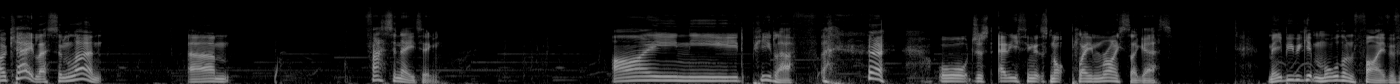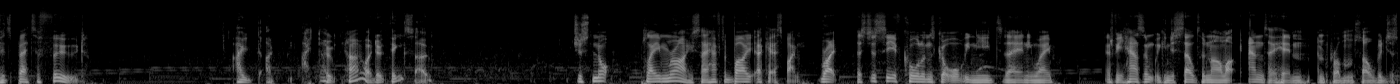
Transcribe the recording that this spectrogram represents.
Okay, lesson learned. Um, fascinating. I need pilaf. or just anything that's not plain rice, I guess. Maybe we get more than five if it's better food. I, I, I don't know. I don't think so. Just not plain rice. I have to buy... Okay, that's fine. Right, let's just see if Corlin's got what we need today anyway. If he hasn't, we can just sell to Narlock and to him and problem solve. We just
